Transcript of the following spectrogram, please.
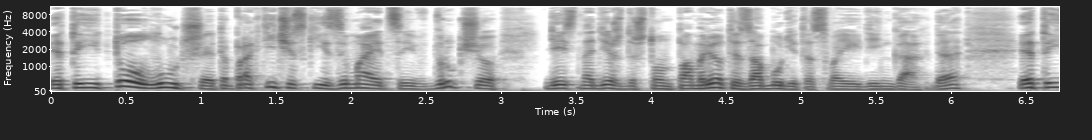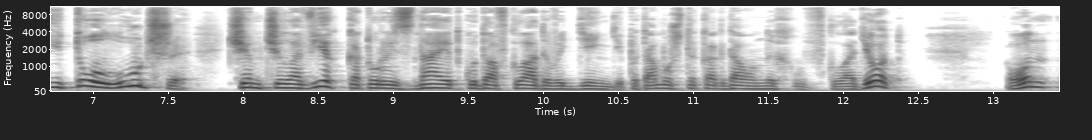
это и то лучше, это практически изымается, и вдруг еще есть надежда, что он помрет и забудет о своих деньгах, да, это и то лучше, чем человек, который знает, куда вкладывать деньги, потому что когда он их вкладет, он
